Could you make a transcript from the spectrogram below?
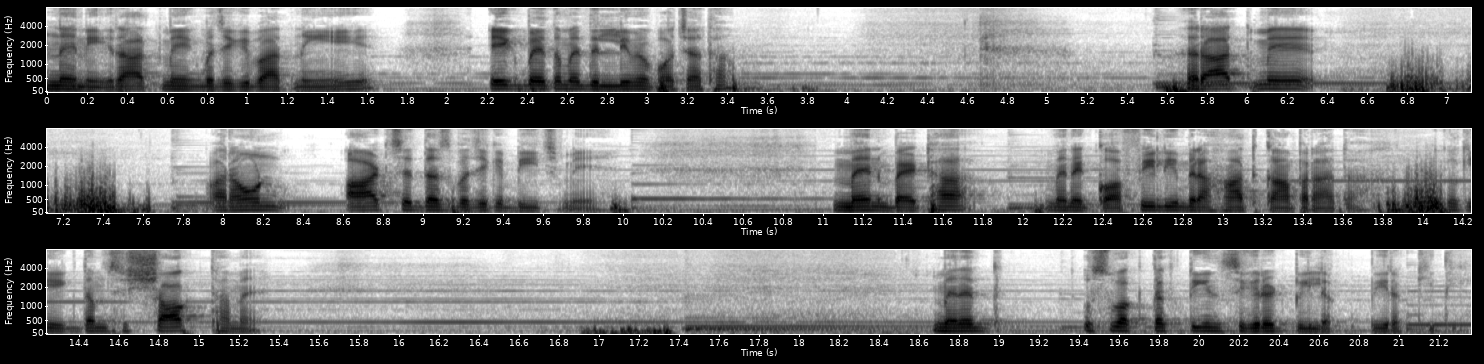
नहीं नहीं रात में एक बजे की बात नहीं है ये। एक बजे तो मैं दिल्ली में पहुँचा था। रात में अराउंड आठ से दस बजे के बीच में मैंने बैठा मैंने कॉफ़ी ली मेरा हाथ काँप रहा था क्योंकि एकदम से शॉक था मैं। मैंने उस वक्त तक तीन सिगरेट पी लग, पी रखी थी।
